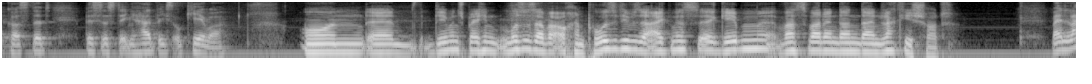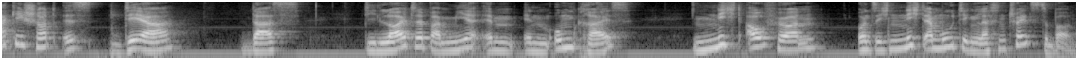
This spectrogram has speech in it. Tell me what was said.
gekostet, bis das Ding halbwegs okay war. Und äh, dementsprechend muss es aber auch ein positives Ereignis äh, geben. Was war denn dann dein Lucky Shot? Mein Lucky Shot ist der, dass die Leute bei mir im, im Umkreis nicht aufhören und sich nicht ermutigen lassen, Trails zu bauen.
